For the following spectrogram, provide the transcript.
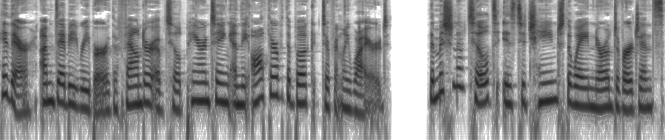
Hey there, I'm Debbie Reber, the founder of Tilt Parenting and the author of the book Differently Wired. The mission of Tilt is to change the way neurodivergence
